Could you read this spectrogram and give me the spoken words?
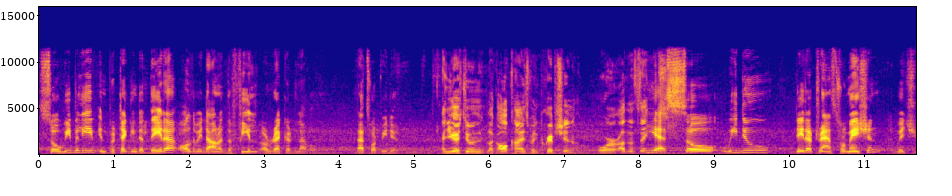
So we believe in protecting the data all the way down at the field or record level. That's what we do. And you guys doing like all kinds of encryption or other things? Yes, so we do data transformation, which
